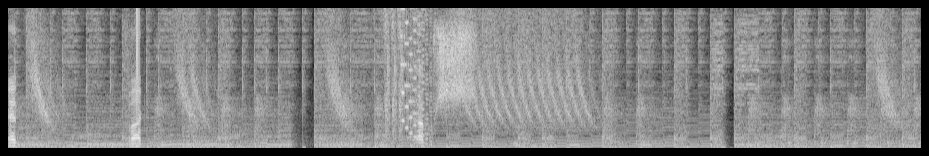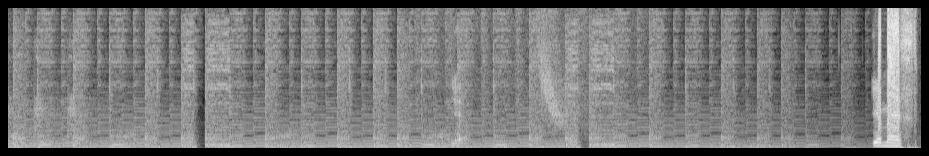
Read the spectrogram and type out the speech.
It. Fuck. Oh, You missed.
